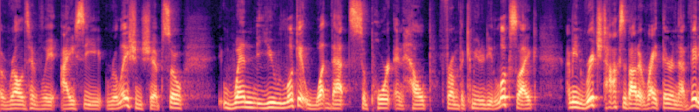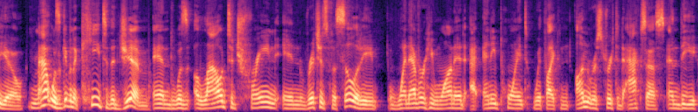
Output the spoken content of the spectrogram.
a relatively icy relationship. So when you look at what that support and help from the community looks like, I mean, Rich talks about it right there in that video. Matt was given a key to the gym and was allowed to train in Rich's facility whenever he wanted at any point with like unrestricted access. And the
